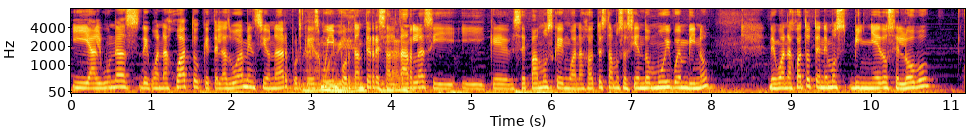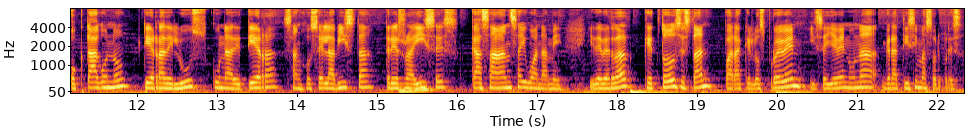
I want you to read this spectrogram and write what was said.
y algunas de Guanajuato que te las voy a mencionar porque ah, es muy, importante resaltarlas y, que sepamos que en Guanajuato estamos haciendo muy buen vino. De Guanajuato tenemos Viñedos El Lobo, Octágono, Tierra de Luz, Cuna de Tierra, San José La Vista, Tres Raíces, Casa Ansa y Guanamé. Y de verdad que todos están para que los prueben y se lleven una gratísima sorpresa.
